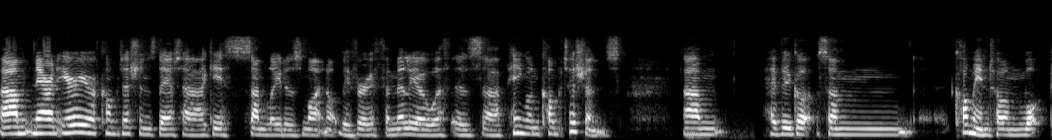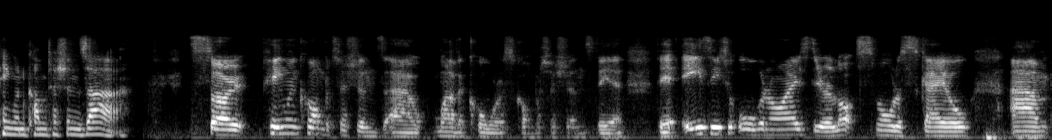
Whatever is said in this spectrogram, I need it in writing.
Um, now, an area of competitions that uh, I guess some leaders might not be very familiar with is uh, penguin competitions. Um, have you got some comment on what penguin competitions are? So penguin competitions are one of the coolest competitions. They're they're easy to organise. They're a lot smaller scale, um,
